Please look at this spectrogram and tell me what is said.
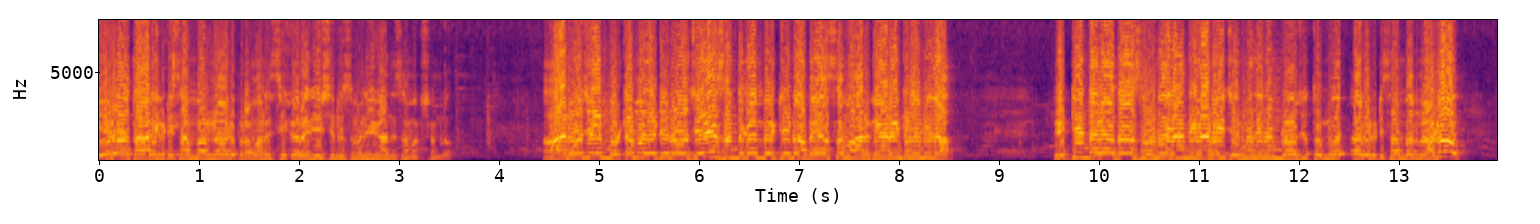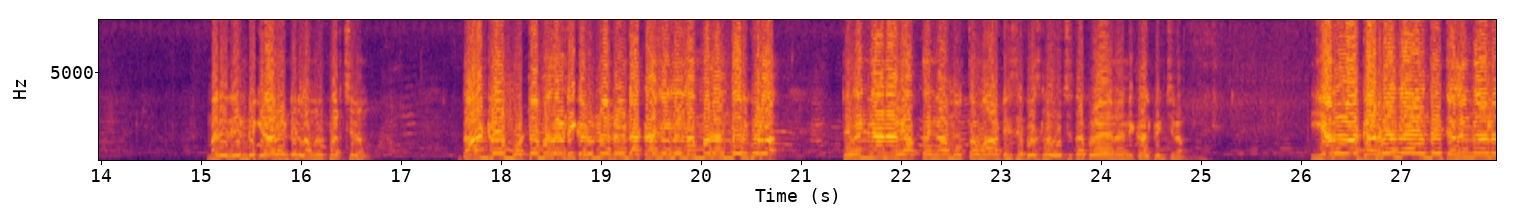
ఏడో తారీఖు డిసెంబర్ నాడు ప్రమాణ స్వీకారం చేసిన సోనియా గాంధీ సమక్షంలో. ఆ రోజే మొట్టమొదటి రోజే సంతకం పెట్టిన అభయాసం ఆరు గ్యారెంటీల మీద. పెట్టిన తర్వాత సోనియా గాంధీ గారి జన్మదినం రోజు తొమ్మిదో తారీఖు డిసెంబర్ నాడు మరి రెండు గ్యారెంటీలు అమలు పరిచడం దాంట్లో మొట్టమొదటి ఇక్కడ ఉన్నటువంటి అక్కాజల్లు నమ్మలందరూ కూడా తెలంగాణ వ్యాప్తంగా మొత్తం ఆర్టీసీ బస్సులో ఉచిత ప్రయాణాన్ని కల్పించడం ఇవాళ గర్వంగా ఉంది తెలంగాణ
